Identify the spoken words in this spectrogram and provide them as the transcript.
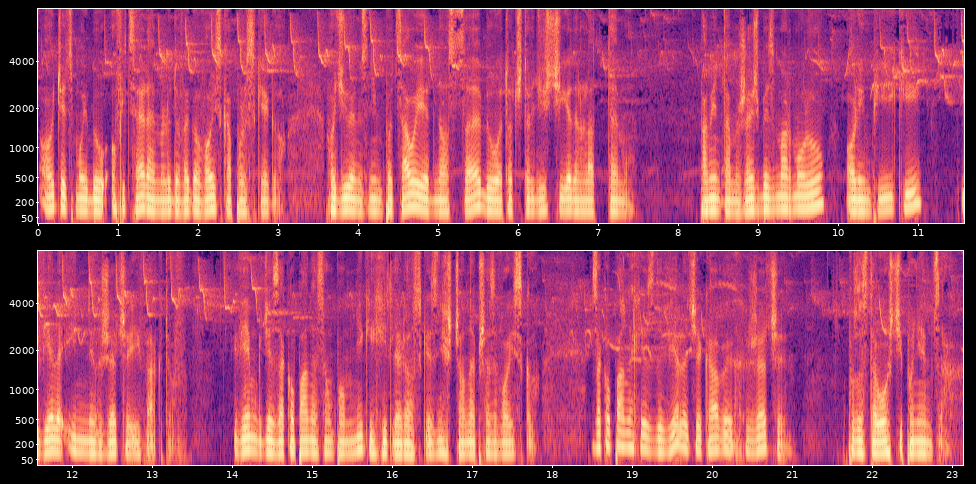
Ojciec mój był oficerem Ludowego Wojska Polskiego. Chodziłem z nim po całej jednostce, było to 41 lat temu. Pamiętam rzeźby z marmuru, olimpijki i wiele innych rzeczy i faktów. Wiem, gdzie zakopane są pomniki hitlerowskie zniszczone przez wojsko. Zakopanych jest wiele ciekawych rzeczy, pozostałości po Niemcach.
